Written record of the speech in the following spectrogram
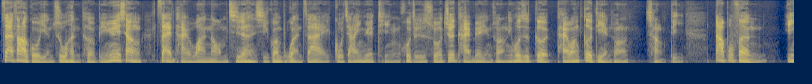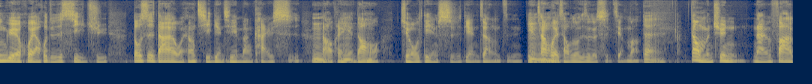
在法国演出很特别，因为像在台湾呢，我们其实很习惯，不管在国家音乐厅，或者是说就是台北演出场地，或者是各台湾各地演出场地，大部分音乐会啊，或者是戏剧，都是大概晚上七点七点半开始，然后可能演到九点十点这样子，演唱会也差不多是这个时间嘛。对，但我们去南法。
